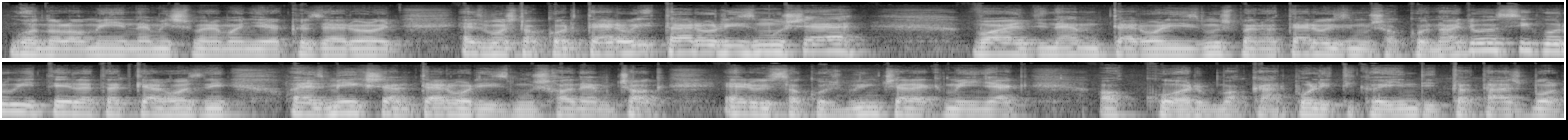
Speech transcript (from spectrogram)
gondolom én nem ismerem annyira közelről, hogy ez most akkor terror, terrorizmus-e, vagy nem terrorizmus, mert a terrorizmus akkor nagyon szigorú ítéletet kell hozni, ha ez mégsem terrorizmus, hanem csak erőszakos bűncselekmények, akkor akár politikai indítatásból,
